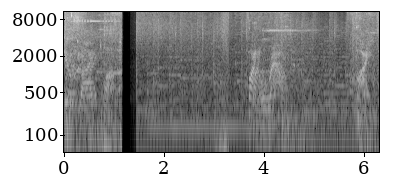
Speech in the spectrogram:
Hillside Plaza. Final round. Fight!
